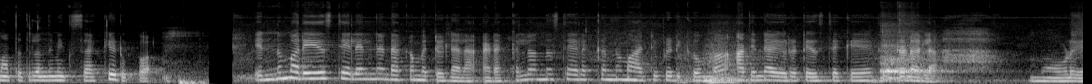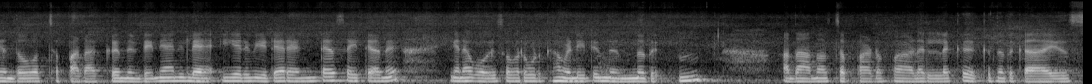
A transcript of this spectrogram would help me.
മൊത്തത്തിലൊന്ന് മിക്സാക്കി എടുക്കുക. എന്നും ഒരേ സ്റ്റൈലിൽ തന്നെ ഉണ്ടാക്കാൻ പറ്റില്ലല്ലോ ഇടയ്ക്കെല്ലാം ഒന്ന് സ്റ്റൈലൊക്കെ ഒന്ന് മാറ്റി പിടിക്കുമ്പോൾ അതിന്റെ ആ ഒരു ടേസ്റ്റൊക്കെ കിട്ടണമല്ലോ മോൾ എന്തോ ഒച്ചപ്പാടാക്കുന്നുണ്ട്. ഞാനില്ലേ ഈ ഒരു വീഡിയോ രണ്ട് ദിവസമായിട്ടാണ് ഇങ്ങനെ വോയിസ് ഓവർ കൊടുക്കാൻ വേണ്ടിയിട്ട് നിന്നത്. അതാണ് ഒച്ചപ്പാടും പാടെല്ലാം കേൾക്കുന്നത് കായസ്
